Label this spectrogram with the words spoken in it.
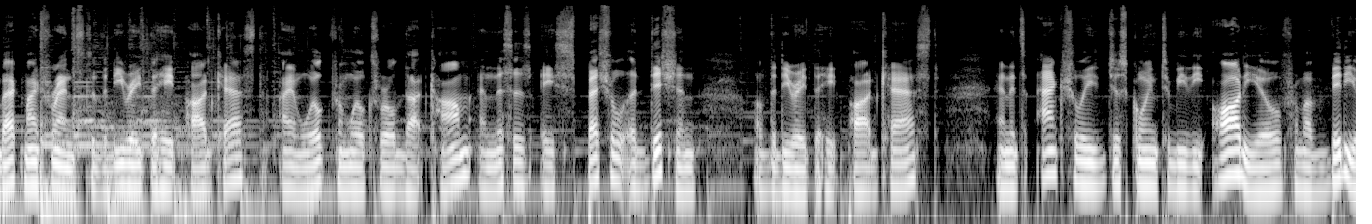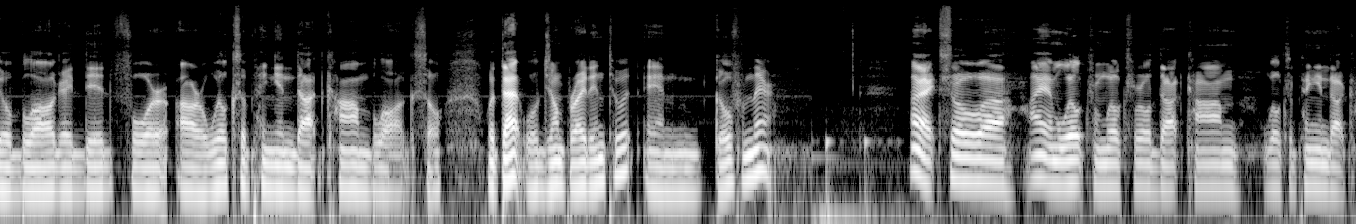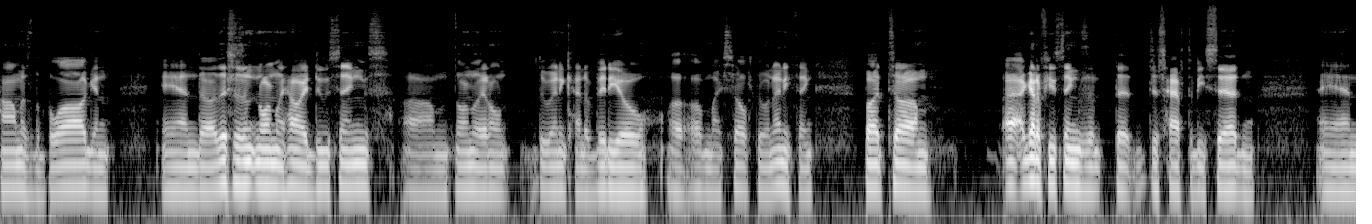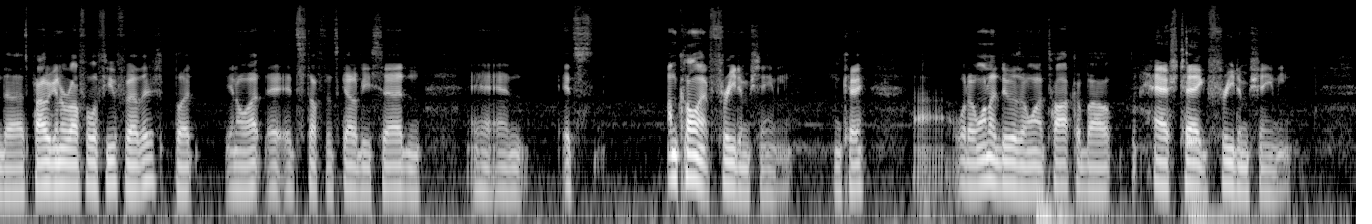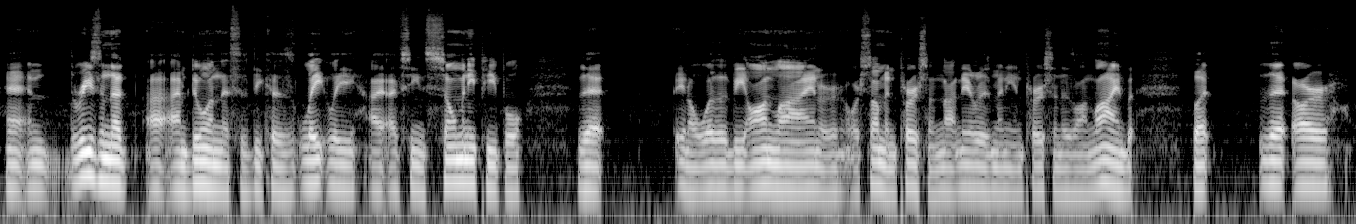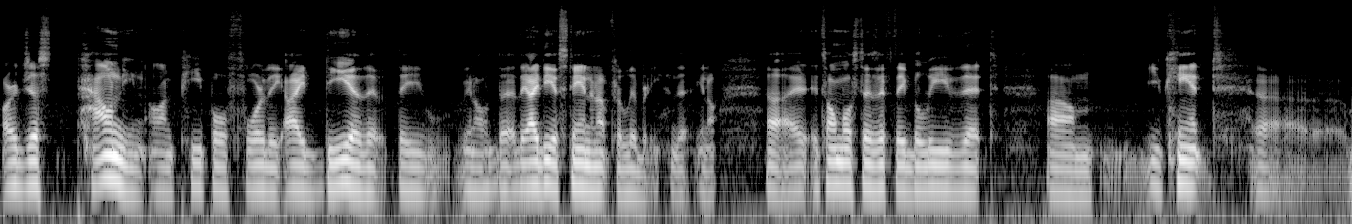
Welcome back, my friends, to the Derate the Hate podcast. I am Wilk from wilksworld.com, and this is a special edition of the Derate the Hate podcast. And it's actually just going to be the audio from a video blog I did for our wilksopinion.com blog. So, with that, we'll jump right into it and go from there. All right, so uh, I am Wilk from wilksworld.com. Wilksopinion.com is the blog, and and uh, this isn't normally how I do things. Um, normally, I don't do any kind of video uh, of myself doing anything, but um, I, I, got a few things that, that just have to be said, and and uh, it's probably going to ruffle a few feathers. But you know what? It's stuff that's got to be said, and and it's I'm calling it freedom shaming. Okay, uh, what I want to do is I want to talk about hashtag freedom shaming. And the reason that I'm doing this is because lately I've seen so many people that, you know, whether it be online or, or some in person, not nearly as many in person as online, but but that are are just pounding on people for the idea that they, you know, the the idea of standing up for liberty. That you know, uh, it's almost as if they believe that um, you can't. Uh,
